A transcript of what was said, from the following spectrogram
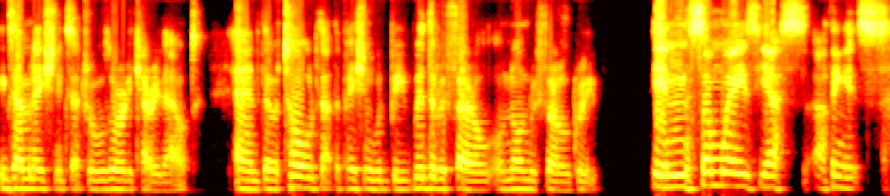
examination, etc., was already carried out, and they were told that the patient would be with the referral or non-referral group. In some ways, yes, I think it's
